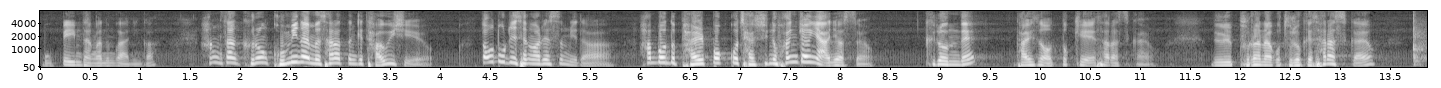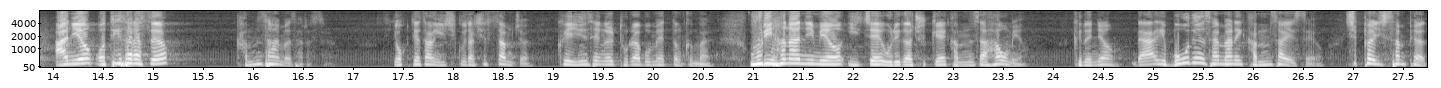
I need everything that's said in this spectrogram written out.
목베임 당하는 거 아닌가? 항상 그런 고민하며 살았던 게 다윗이에요. 떠돌이 생활을 했습니다. 한 번도 발 뻗고 잘 수 있는 환경이 아니었어요. 그런데 다윗은 어떻게 살았을까요? 늘 불안하고 두렵게 살았을까요? 아니요. 어떻게 살았어요? 감사하며 살았어요. 역대상 29장 13절. 그의 인생을 돌아보며 했던 그 말. 우리 하나님이여 이제 우리가 주께 감사하오며. 그는요. 나의 모든 삶 하나님 감사했어요. 10편 23편.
